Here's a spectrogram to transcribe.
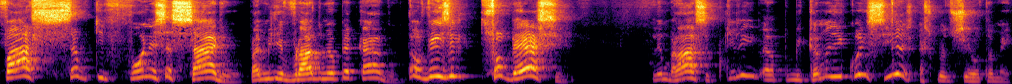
faça o que for necessário para me livrar do meu pecado. Talvez ele soubesse lembrasse, porque ele era publicano e conhecia as coisas do Senhor também.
